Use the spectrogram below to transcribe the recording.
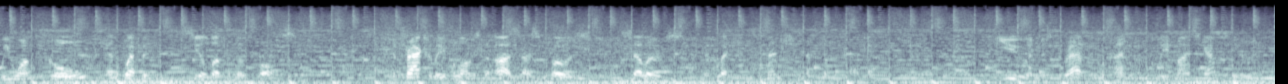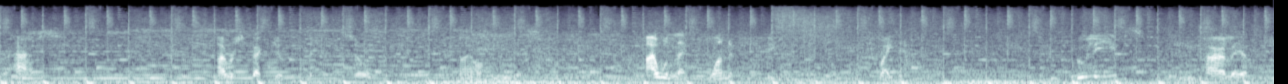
We want the gold and weapons sealed up in those vaults. Contractually, it belongs to us, I suppose. Sellers neglected to mention that little caveat. You and Mr. Razzin will kind of lead my scouts here, and perhaps I respect your commitment, so I offer you this. I will let one of you leave. Right now. Who leaves is entirely up to you.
